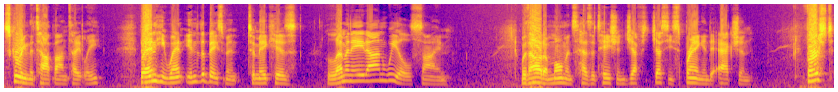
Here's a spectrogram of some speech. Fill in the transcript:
screwing the top on tightly. Then he went into the basement to make his lemonade on wheels sign. Without a moment's hesitation, Jeff, Jessie sprang into action. First,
